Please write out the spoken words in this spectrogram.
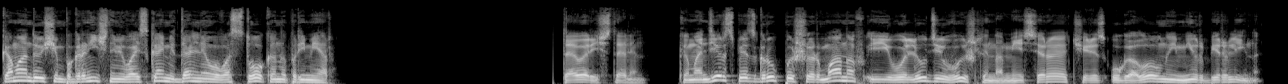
командующим пограничными войсками Дальнего Востока, например. Товарищ Сталин, Командир спецгруппы Шерманов и его люди вышли на мессера через уголовный мир Берлина.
